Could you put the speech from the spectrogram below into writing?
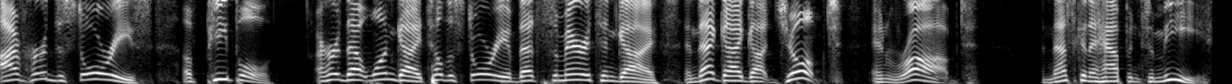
I've heard the stories of people. I heard that one guy tell the story of that Samaritan guy, and that guy got jumped and robbed. And that's going to happen to me.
